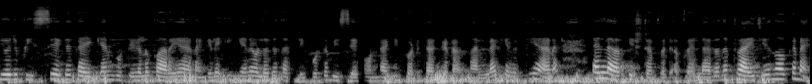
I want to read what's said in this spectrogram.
ഈ ഒരു പിസ്സയൊക്കെ കഴിക്കാൻ കുട്ടികൾ പറയുകയാണെങ്കിൽ ഇങ്ങനെയുള്ളൊരു തട്ടിക്കൂട്ട് പിസ്സയൊക്കെ ഉണ്ടാക്കി കൊടുക്കാൻ കേട്ടോ. നല്ല ഹെൽത്തിയാണ് എല്ലാവർക്കും ഇഷ്ടപ്പെട്ടു. അപ്പോൾ എല്ലാവരും ഒന്ന് ട്രൈ ചെയ്ത് നോക്കണേ.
